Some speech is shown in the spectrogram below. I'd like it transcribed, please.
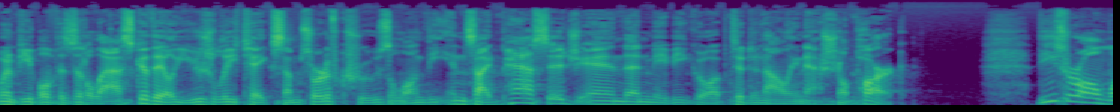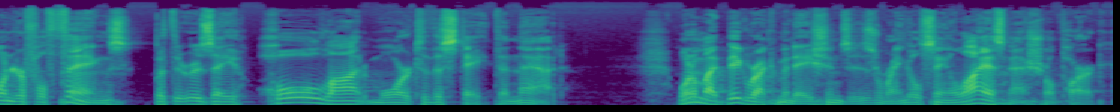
When people visit Alaska, they'll usually take some sort of cruise along the Inside Passage and then maybe go up to Denali National Park. These are all wonderful things, but there is a whole lot more to the state than that. One of my big recommendations is Wrangell St. Elias National Park.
